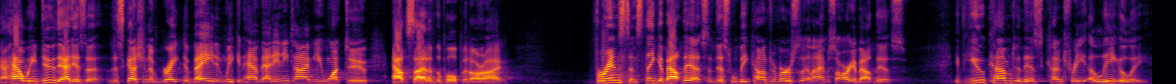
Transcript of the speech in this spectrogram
Now, how we do that is a discussion of great debate, and we can have that anytime you want to outside of the pulpit, all right? For instance, think about this, and this will be controversial, and I'm sorry about this. If you come to this country illegally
